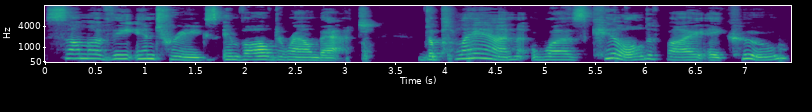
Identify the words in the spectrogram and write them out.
some of the intrigues involved around that. the plan was killed by a coup,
